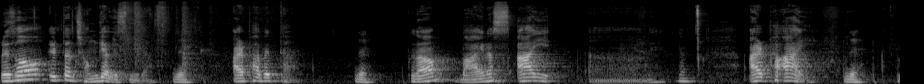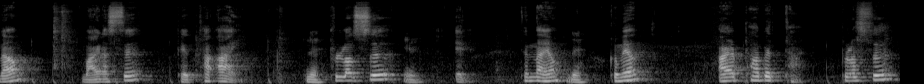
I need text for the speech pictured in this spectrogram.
그래서 일단 전개하겠습니다. 네. 알파 베타. 네. 그 다음 마이너스 i 아, 네. 그냥 알파 i. 네. 그 다음 마이너스 베타 i 네. 플러스 1. 1 됐나요? 네. 그러면 알파 베타 플러스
